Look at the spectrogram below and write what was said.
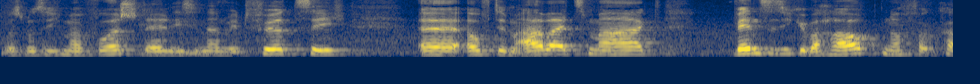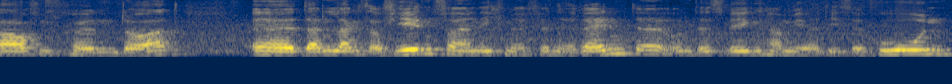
Muss man sich mal vorstellen, die sind dann mit 40 äh, auf dem Arbeitsmarkt. Wenn sie sich überhaupt noch verkaufen können dort, äh, dann langt es auf jeden Fall nicht mehr für eine Rente. Und deswegen haben wir diese hohen,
